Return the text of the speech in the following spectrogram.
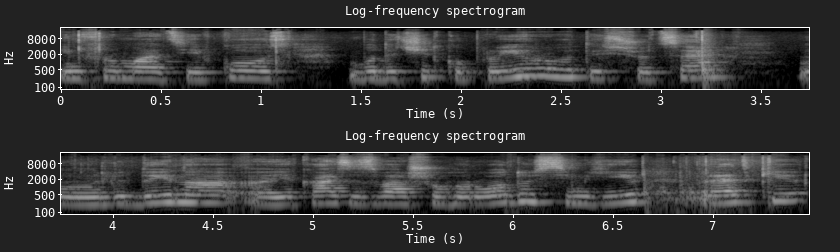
інформації. В когось буде чітко проігруватись, що це. Людина, е, якась з вашого роду, сім'ї, предки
